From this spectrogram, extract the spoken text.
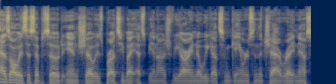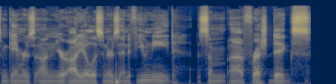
As always, this episode and show is brought to you by Espionage VR. I know we got some gamers in the chat right now, some gamers on your audio listeners. And if you need some uh, fresh digs,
